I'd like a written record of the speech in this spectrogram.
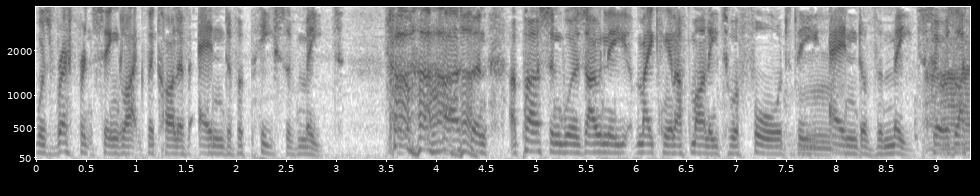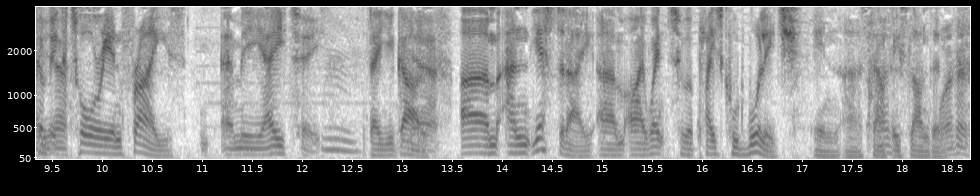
was referencing like the kind of end of a piece of meat. So a person, a person was only making enough money to afford the end of the meat. So it was Ah, like a yes. Victorian phrase. ME80. There you go. Yeah. Um, and yesterday, um, I went to a place called Woolwich in uh, southeast London. wow.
